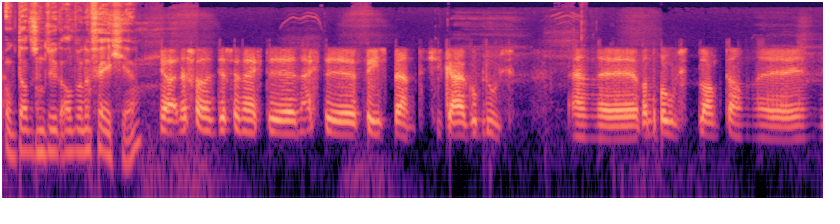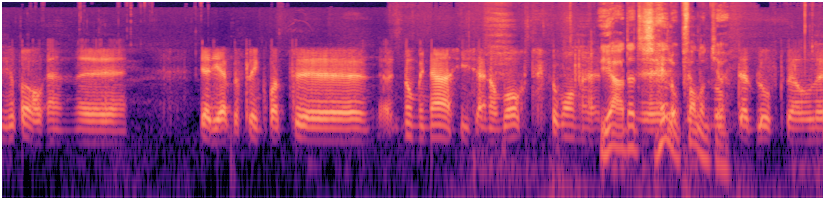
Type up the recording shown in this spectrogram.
ook dat is natuurlijk altijd wel een feestje. Hè? Ja, dat is, wel, dat is een echte, een echte feestband, Chicago Blues. En eh, van de bovenste plank dan eh, in ieder geval. En eh, ja, die hebben flink wat eh, nominaties en awards gewonnen. Ja, dat is heel opvallend. Dat, belooft- dat belooft wel...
